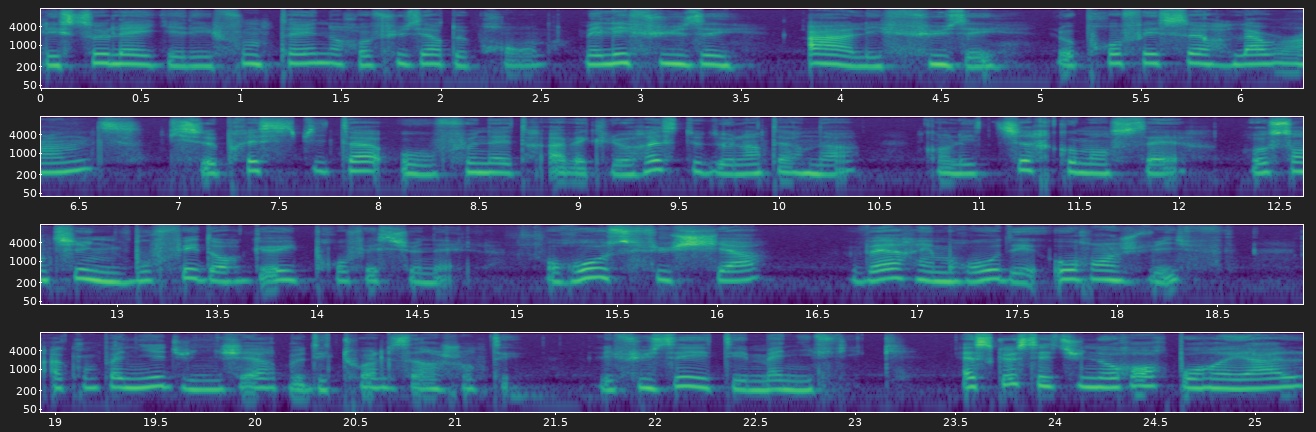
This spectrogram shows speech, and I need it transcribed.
les soleils et les fontaines refusèrent de prendre. Mais les fusées, ah les fusées Le professeur Lawrence, qui se précipita aux fenêtres avec le reste de l'internat quand les tirs commencèrent, ressentit une bouffée d'orgueil professionnel. Rose fuchsia, vert émeraude et orange vif, accompagnés d'une gerbe d'étoiles argentées. Les fusées étaient magnifiques. Est-ce que c'est une aurore boréale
